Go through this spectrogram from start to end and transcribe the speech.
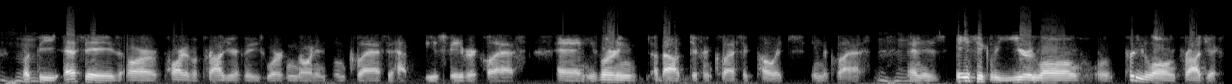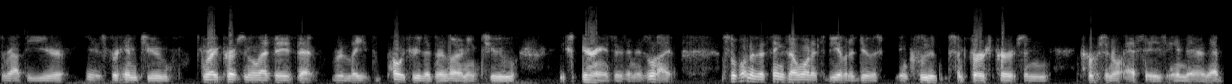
Mm-hmm. But the essays are part of a project that he's working on in, in class. It happens to be his favorite class and he's learning about different classic poets in the class. Mm-hmm. And his basically year long or pretty long project throughout the year is for him to write personal essays that relate the poetry that they're learning to experiences in his life. So one of the things I wanted to be able to do is include some first person personal essays in there that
